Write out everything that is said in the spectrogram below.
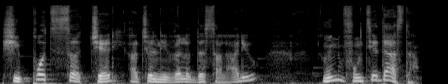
și poți să ceri acel nivel de salariu în funcție de asta.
